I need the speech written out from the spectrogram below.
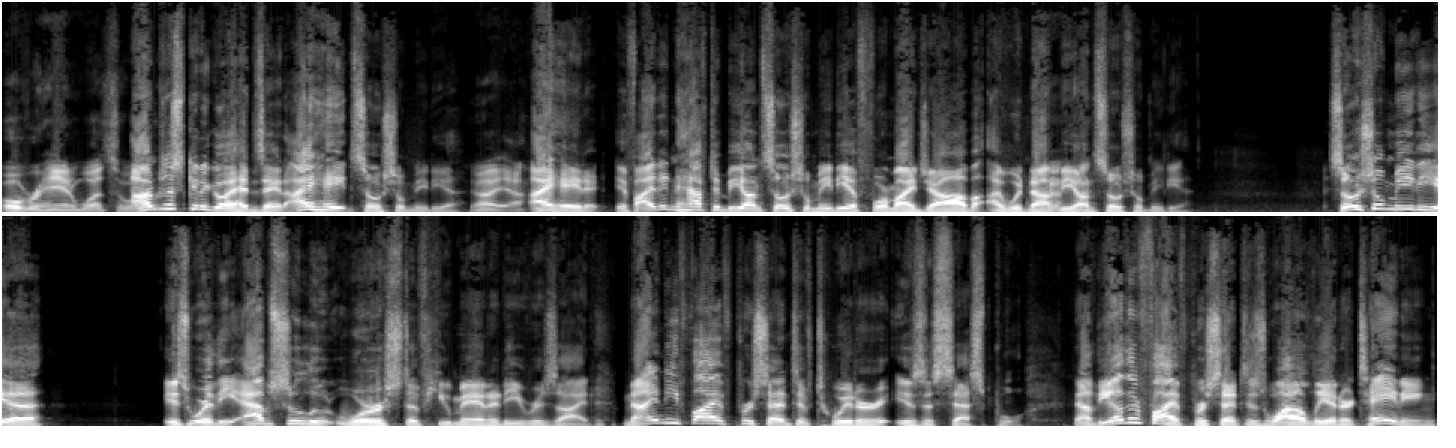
overhand whatsoever. I'm just going to go ahead and say it. I hate social media. Oh yeah. I hate it. If I didn't have to be on social media for my job, I would not be on social media. Social media is where the absolute worst of humanity reside. 95% of Twitter is a cesspool. Now, the other 5% is wildly entertaining,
